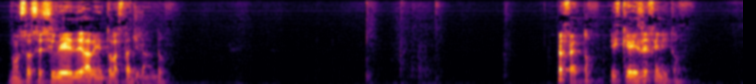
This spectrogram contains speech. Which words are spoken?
Non so se si vede, la ventola sta girando. Perfetto, il case è finito.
